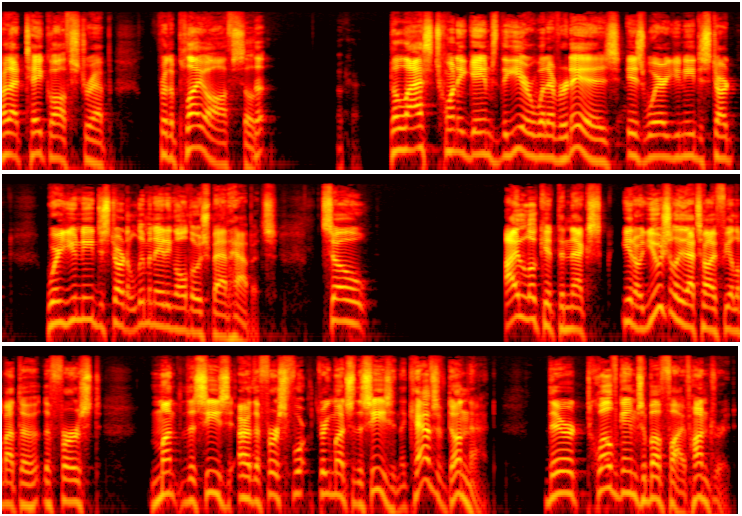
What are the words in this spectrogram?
or that takeoff strip for the playoffs. So- the, Okay. the last 20 games of the year, whatever it is, is where you need to start where you need to start eliminating all those bad habits. So I look at the next, you know, usually that's how I feel about the the first month of the season or the first four, 3 months of the season. The Cavs have done that. They're 12 games above 500.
